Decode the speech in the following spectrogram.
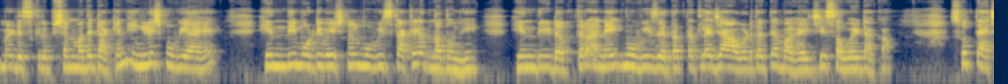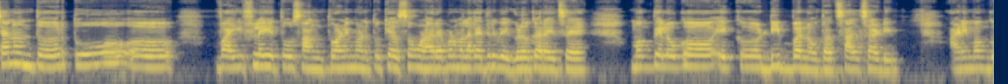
मी डिस्क्रिप्शनमध्ये टाकेन. इंग्लिश मूवी आहे. हिंदी मोटिवेशनल मूवीज टाकल्यात ना तुम्ही हिंदी डब तर अनेक मूवीज येतात. त्यातल्या ज्या आवडतात त्या बघायची सवय टाका. सो त्याच्यानंतर तो वाईफला येतो सांगतो आणि म्हणतो की असं होणार आहे पण मला काहीतरी वेगळं करायचं आहे मग ते लोक एक डीप बनवतात सालसा डीप. आणि मग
